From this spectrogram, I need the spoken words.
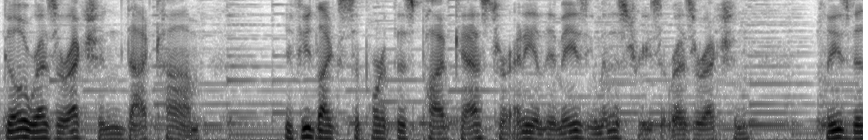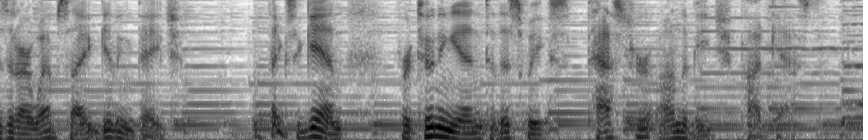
goresurrection.com. If you'd like to support this podcast or any of the amazing ministries at Resurrection, please visit our website giving page. Thanks again for tuning in to this week's Pastor on the Beach podcast.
